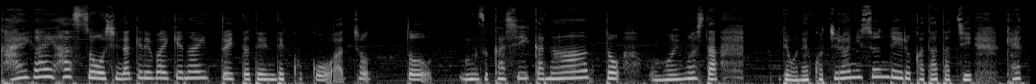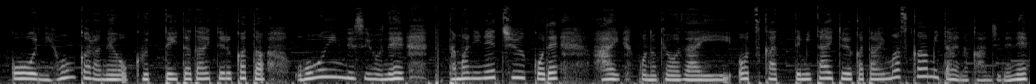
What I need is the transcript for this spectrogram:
海外発送をしなければいけないといった点でここはちょっと難しいかなと思いました。でもねこちらに住んでいる方たち結構日本からね送っていただいてる方多いんですよね。たまにね中古ではいこの教材を使ってみたいという方いますか？みたいな感じでね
